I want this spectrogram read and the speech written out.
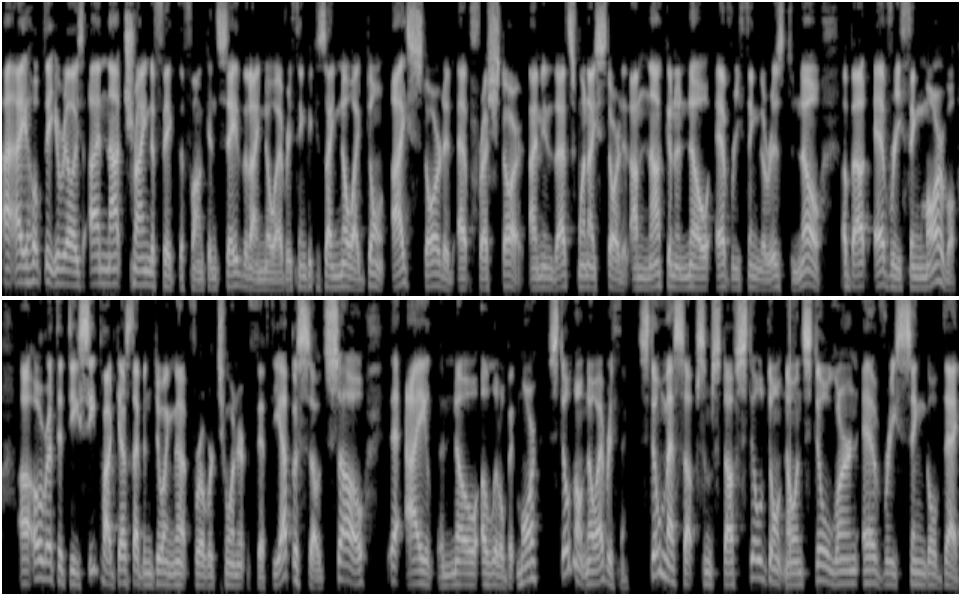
I, I hope that you realize I'm not trying to fake the funk and say that I know everything because I know I don't. I started at Fresh Start. I mean, that's when I started. I'm not going to know everything there is to know about everything Marvel. Uh, over at the DC podcast, I've been doing that for over 250 episodes. So I know a little bit more, still don't know everything, still mess up some stuff, still don't know, and still learn every single day.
